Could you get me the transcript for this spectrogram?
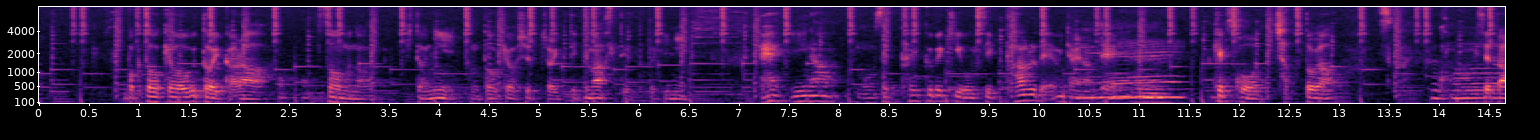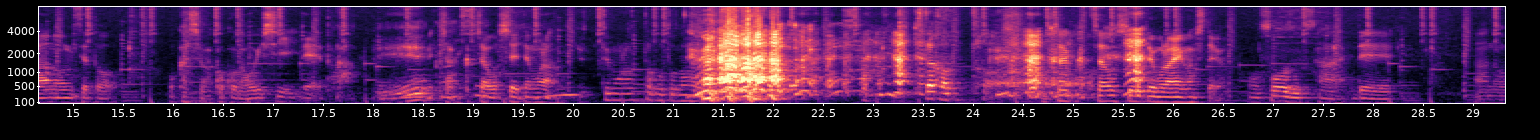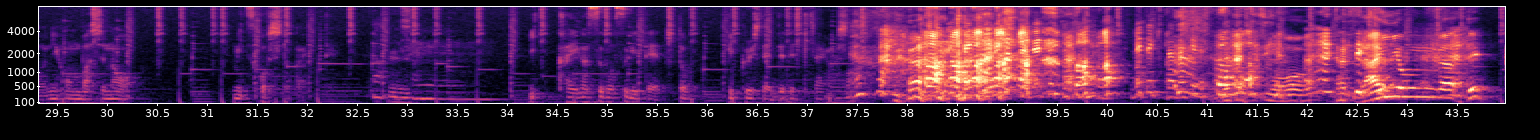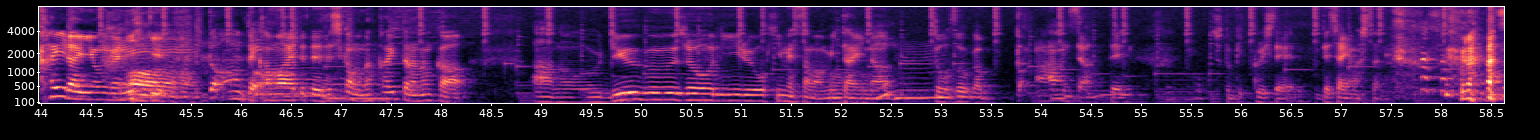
僕東京疎いから総務の人にその東京出張行ってきますって言った時に「えいいなもう絶対行くべきお店いっぱいあるで」みたいなんで結構チャットがす「このお店とあのお店とお菓子はここが美味しいで」とかえめちゃくちゃ教えてもらって。言ってもらったことない。聞きたかった。めちゃくちゃ教えてもらいましたよ。あそうですはい、であの日本橋の三越とか行ってえ1階がすごすぎてちょっとびっくりして出てきちゃいました。出てきただけですか？もうだってライオンがでっかいライオンがあ2ー匹ドーンって構えててでしかも中行ったらなんかあの竜宮城にいるお姫様みたいな銅像がバーンってあってちょっとびっくりして出ちゃいましたね。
